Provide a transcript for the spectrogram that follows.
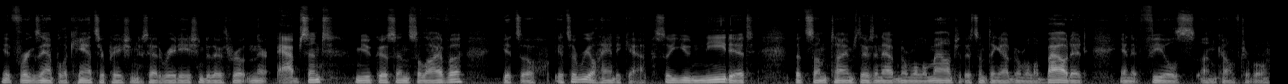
if, for example, a cancer patient who's had radiation to their throat and they're absent mucus and saliva, it's a it's a real handicap. So you need it, but sometimes there's an abnormal amount or there's something abnormal about it, and it feels uncomfortable.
